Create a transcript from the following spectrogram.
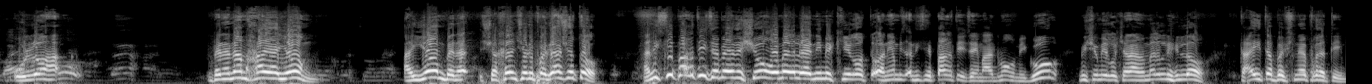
הוא לא... בן אדם חי היום. היום. שכן שלי פגש אותו. אני סיפרתי את זה באיזה שיעור, הוא אומר לי, אני מכיר אותו. אני סיפרתי את זה עם האדמו"ר מגור, מישהו מירושלים אומר לי, לא, טעית בשני פרטים.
